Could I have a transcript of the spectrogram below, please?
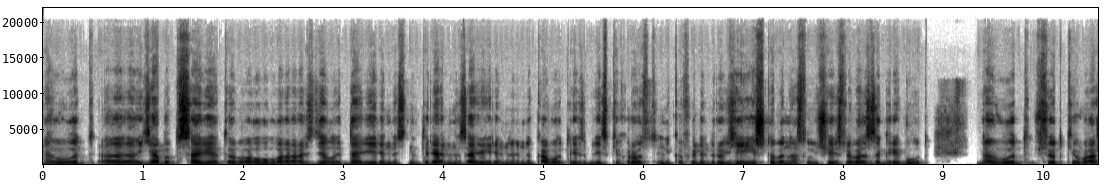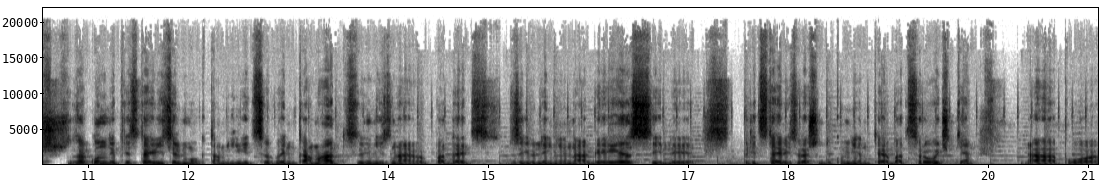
Вот, э, я бы посоветовал э, сделать доверенность нотариально заверенную на кого-то из близких родственников или друзей, чтобы на случай, если вас загребут, вот, все-таки ваш законный представитель мог там явиться в военкомат, не знаю, подать заявление на АГС или представить ваши документы об отсрочке а, по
